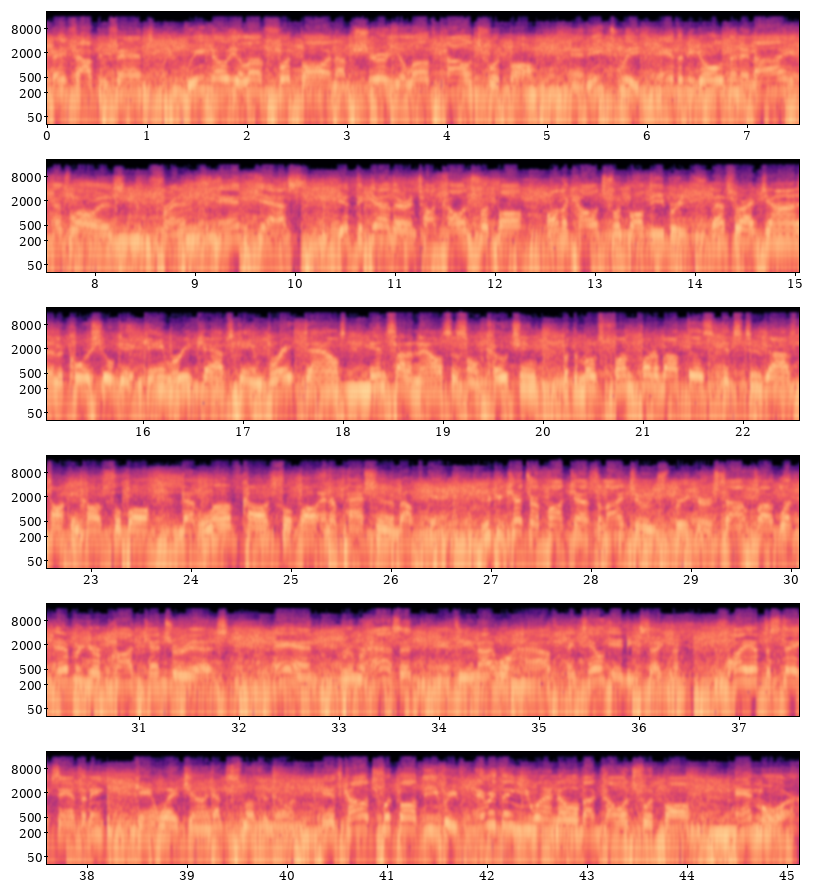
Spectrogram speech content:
Hey, Falcon fans, we know you love football, and I'm sure you love college football. And each week, Anthony Goldman and I, as well as friends and guests, get together and talk college football on the College Football Debrief. That's right, John. And of course, you'll get game recaps, game breakdowns, inside analysis on coaching. But the most fun part about this, it's two guys talking college football that love college football and are passionate about the game. You can catch our podcast on iTunes, Spreaker, SoundCloud, whatever your podcatcher is. And rumor has it, Anthony and I will have a tailgating segment. Fry up the stakes, Anthony. Can't wait, John. Got the smoker going. It's College Football Debrief. Everything you want to know about college football and more.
